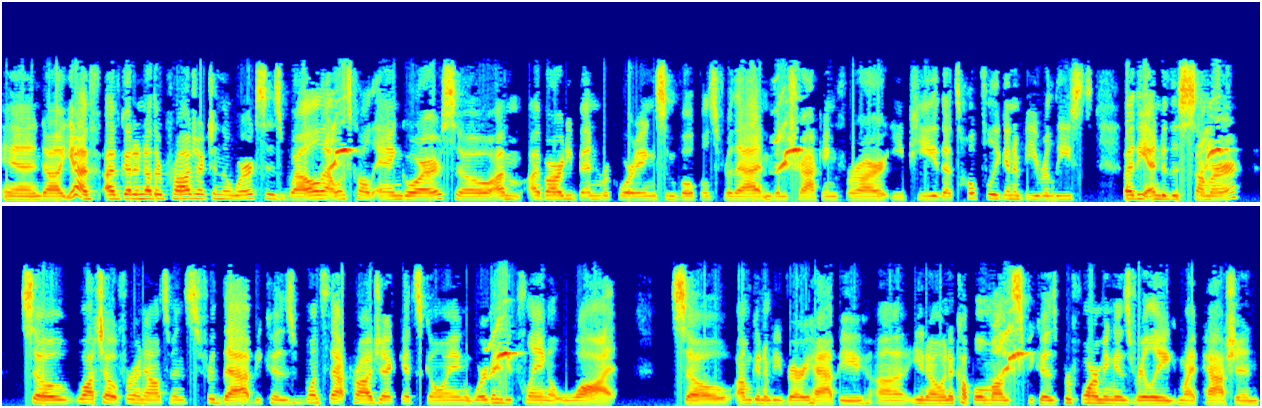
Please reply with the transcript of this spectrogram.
And uh, yeah, I've, I've got another project in the works as well. That one's called Angor. So I'm I've already been recording some vocals for that and been tracking for our EP. That's hopefully going to be released by the end of the summer. So watch out for announcements for that because once that project gets going, we're going to be playing a lot. So I'm going to be very happy, uh, you know, in a couple of months because performing is really my passion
